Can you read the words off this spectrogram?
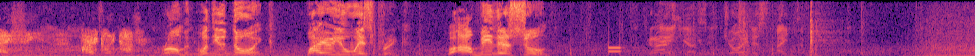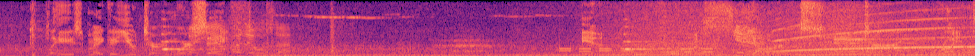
In EIC. Quickly, cousin. Roman, what are you doing? Why are you whispering? Well, I'll be there soon. Please make a U-turn We're safe. In 400 yards, turn right.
